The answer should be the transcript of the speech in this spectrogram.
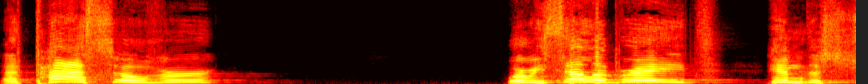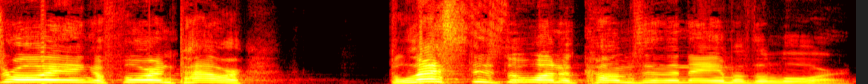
at Passover, where we celebrate him destroying a foreign power. Blessed is the one who comes in the name of the Lord.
